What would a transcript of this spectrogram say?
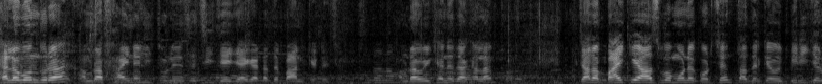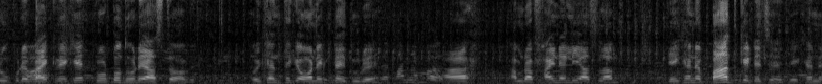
হ্যালো বন্ধুরা, আমরা ফাইনালি চলে এসেছি যে জায়গাটাতে বান কেটেছে। আমরা ওইখানে দেখালাম। যারা বাইকে আসব মনে করছেন, তাদেরকে ওই ব্রিজের উপরে বাইক রেখে টোটো ধরে আসতে হবে। ওইখান থেকে অনেকটাই দূরে। আমরা ফাইনালি আসলাম, যেখানে বাঁধ কেটেছে, যেখানে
